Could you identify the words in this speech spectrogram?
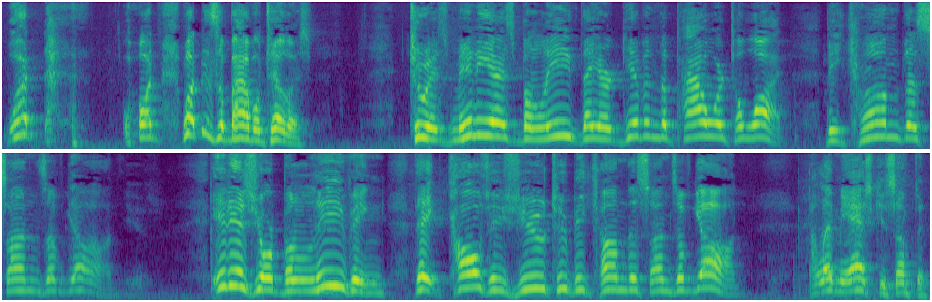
What, what, what does the Bible tell us? To as many as believe, they are given the power to what? Become the sons of God. It is your believing that causes you to become the sons of God. Now, let me ask you something.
